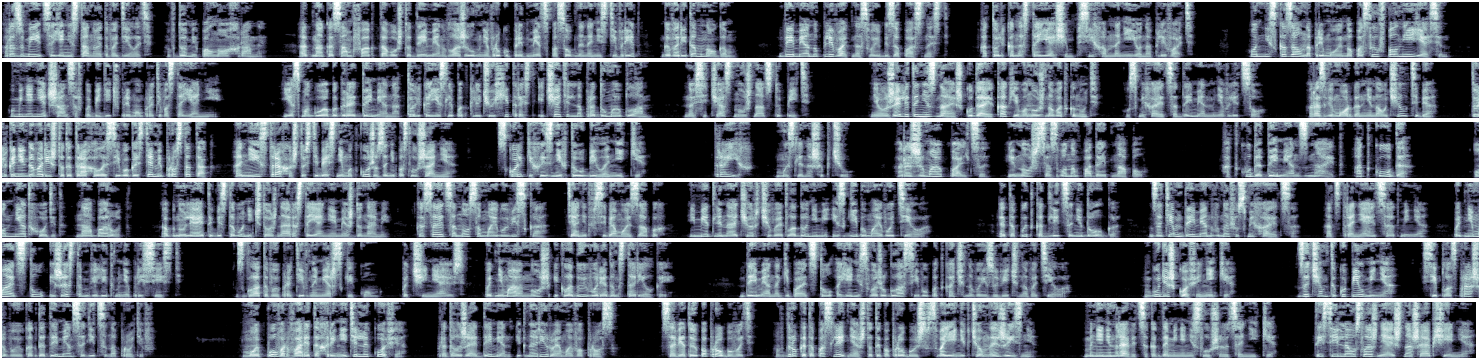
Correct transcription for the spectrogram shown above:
Разумеется, я не стану этого делать. В доме полно охраны. Однако сам факт того, что Дэмиан вложил мне в руку предмет, способный нанести вред, говорит о многом. Дэмиану плевать на свою безопасность а только настоящим психам на нее наплевать. Он не сказал напрямую, но посыл вполне ясен. У меня нет шансов победить в прямом противостоянии. Я смогу обыграть Демиана, только если подключу хитрость и тщательно продумаю план. Но сейчас нужно отступить. «Неужели ты не знаешь, куда и как его нужно воткнуть?» усмехается Демиан мне в лицо. «Разве Морган не научил тебя? Только не говори, что ты трахалась с его гостями просто так, а не из страха, что с тебя снимут кожу за непослушание. Скольких из них ты убила, Ники? Троих, мысленно шепчу. Разжимаю пальцы, и нож со звоном падает на пол. Откуда Демиан знает? Откуда? Он не отходит, наоборот. Обнуляет и без того ничтожное расстояние между нами. Касается носом моего виска, тянет в себя мой запах и медленно очерчивает ладонями изгибы моего тела. Эта пытка длится недолго, Затем Дэмиан вновь усмехается, отстраняется от меня, поднимает стул и жестом велит мне присесть. Сглатываю противный мерзкий ком, подчиняюсь, поднимаю нож и кладу его рядом с тарелкой. Дэмиан нагибает стол, а я не свожу глаз его подкачанного изувеченного тела. «Будешь кофе, Ники?» «Зачем ты купил меня?» — сипло спрашиваю, когда Дэмиан садится напротив. «Мой повар варит охренительный кофе», Продолжает Дэмиан, игнорируя мой вопрос. «Советую попробовать. Вдруг это последнее, что ты попробуешь в своей никчемной жизни. Мне не нравится, когда меня не слушаются Ники. Ты сильно усложняешь наше общение».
